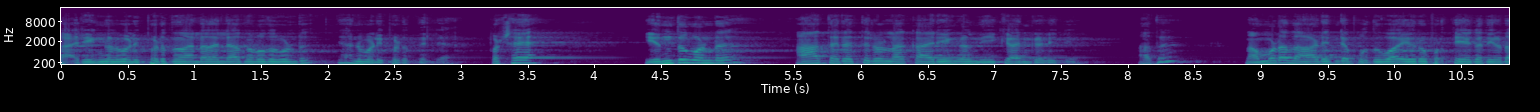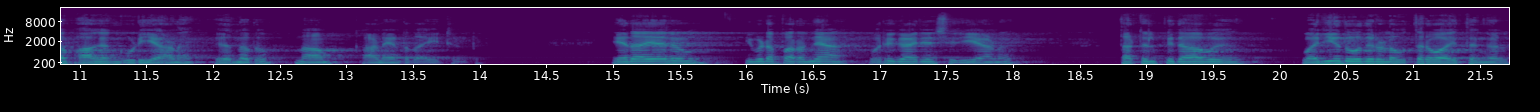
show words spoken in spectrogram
കാര്യങ്ങൾ വെളിപ്പെടുത്തുന്ന നല്ലതല്ല എന്നുള്ളത് കൊണ്ട് ഞാൻ വെളിപ്പെടുത്തുന്നില്ല. പക്ഷേ എന്തുകൊണ്ട് ആ തരത്തിലുള്ള കാര്യങ്ങൾ നീക്കാൻ കഴിഞ്ഞു? അത് നമ്മുടെ നാടിന്റെ പൊതുവായ ഒരു പ്രത്യേകതയുടെ ഭാഗം കൂടിയാണ് എന്നതും നാം കാണേണ്ടതായിട്ടുണ്ട്. ഏതായാലും ഇവിടെ പറഞ്ഞ ഒരു കാര്യം ശരിയാണ്. തട്ടിൽ പിതാവ് വലിയ തോതിലുള്ള ഉത്തരവാദിത്തങ്ങൾ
